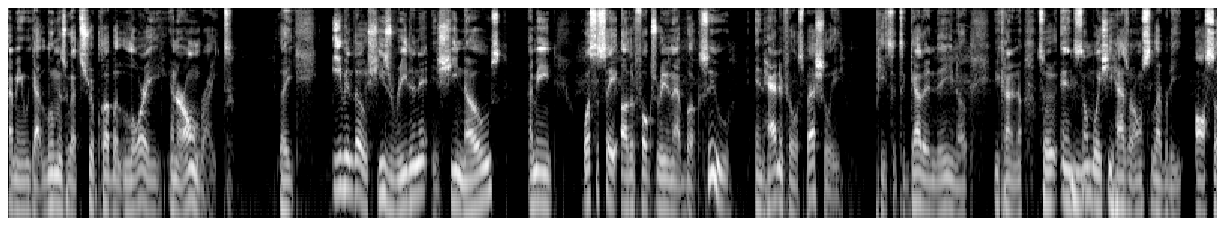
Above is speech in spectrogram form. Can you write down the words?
I mean, we got Loomis, we got strip club, but Laurie in her own right, like even though she's reading it and she knows, I mean, what's to say other folks reading that book too in Haddonfield, especially piece it together, and then you know you kind of know. So in some mm-hmm. way, she has her own celebrity also.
